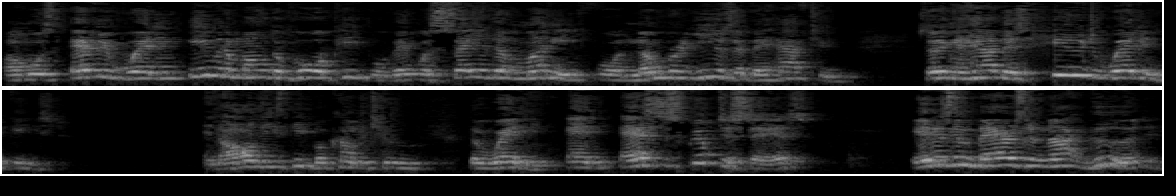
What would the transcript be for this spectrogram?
almost every wedding, even among the poor people, they will save their money for a number of years if they have to. So they can have this huge wedding feast. And all these people come to the wedding. And as the scripture says, it is embarrassing not good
